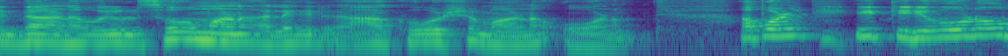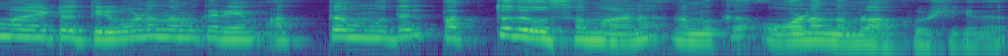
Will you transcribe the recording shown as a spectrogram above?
എന്താണ് ഒരു ഉത്സവമാണ് അല്ലെങ്കിൽ ആഘോഷമാണ് ഓണം. അപ്പോൾ ഈ തിരുവോണവുമായിട്ട് തിരുവോണം നമുക്കറിയാം അത്തം മുതൽ പത്ത് ദിവസമാണ് നമുക്ക് ഓണം നമ്മൾ ആഘോഷിക്കുന്നത്.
